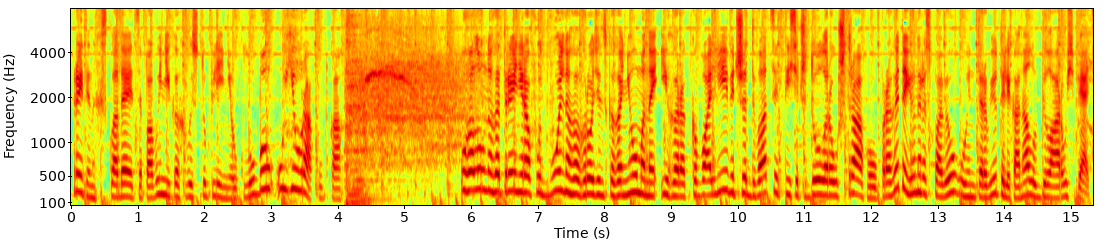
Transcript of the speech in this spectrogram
Рэйтынг складаецца па выніках выступленняў клубаў у еўракубках. У галоўнага трэнера футбольнага гродзенскага нёмана ігора кавалевіча 20 тысяч долараў штрафаў. Пра гэта ён распавёў у інтэрв'ю тэлеканалу Беларусь 5.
